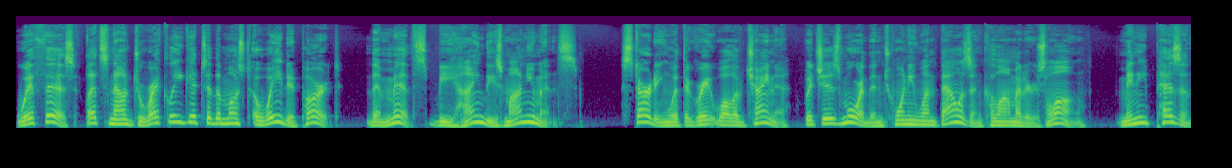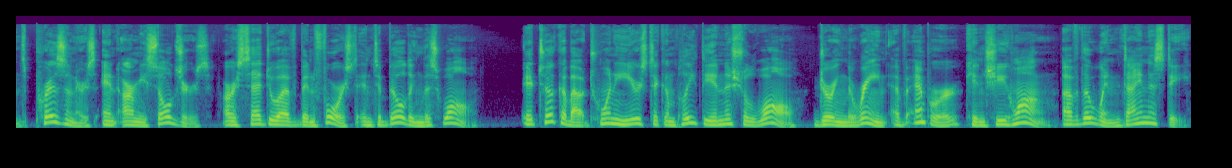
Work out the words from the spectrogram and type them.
With this, let's now directly get to the most awaited part the myths behind these monuments. Starting with the Great Wall of China, which is more than 21,000 kilometers long, many peasants, prisoners, and army soldiers are said to have been forced into building this wall. It took about 20 years to complete the initial wall during the reign of Emperor Qin Shi Huang of the Wen Dynasty.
